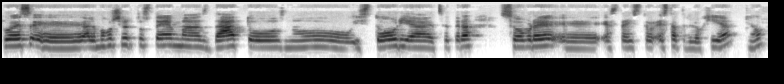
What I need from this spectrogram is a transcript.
pues eh, a lo mejor ciertos temas, datos, ¿no? Historia, etcétera, sobre eh, esta, esta trilogía, ¿no?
